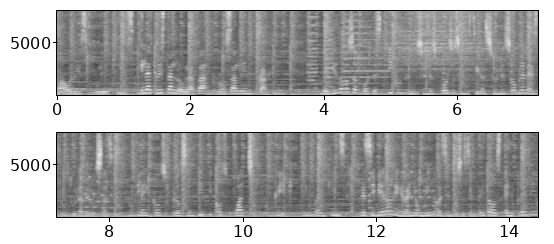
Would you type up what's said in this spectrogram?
Maurice Wilkins y la cristalógrafa Rosalind Franklin. Debido a los aportes y contribuciones por sus investigaciones sobre la estructura de los ácidos nucleicos, los científicos Watson, Crick y Wilkins recibieron en el año 1962 el Premio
